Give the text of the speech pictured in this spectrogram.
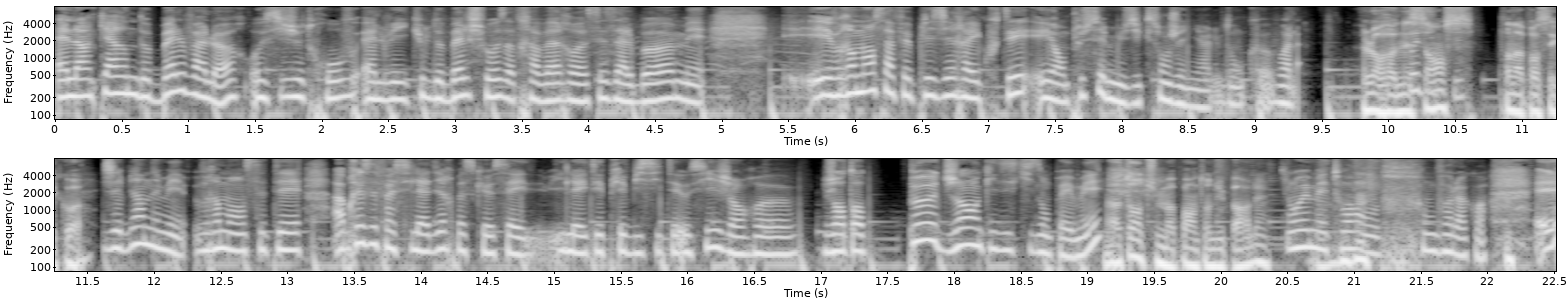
Elle incarne de belles valeurs aussi, je trouve. Elle véhicule de belles choses à travers euh, ses albums et, et vraiment ça fait plaisir à écouter. Et en plus, ses musiques sont géniales. Donc euh, voilà. Alors Renaissance, t'en as pensé quoi? J'ai bien aimé, vraiment. C'était. Après, c'est facile à dire parce que ça, il a été plébiscité aussi. Genre, euh, j'entends peu de gens qui disent qu'ils ont pas aimé. Attends, tu m'as pas entendu parler. Oui, mais toi, on, voilà quoi. Et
